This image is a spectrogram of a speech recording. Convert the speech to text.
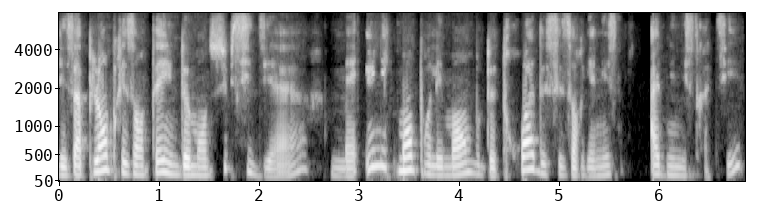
Les appelants présentaient une demande subsidiaire, mais uniquement pour les membres de trois de ces organismes administratifs,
